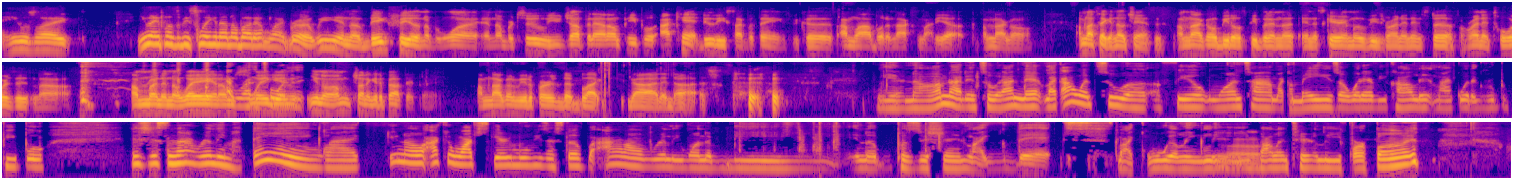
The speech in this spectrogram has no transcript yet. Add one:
And he was like, "You ain't supposed to be swinging at nobody." I'm like, "Bro, we in a big field. Number one, and number two, you jumping out on people. I can't do these type of things because I'm liable to knock somebody out. I'm not gonna." I'm not taking no chances. I'm not gonna be those people in the in the scary movies running and stuff, running towards it. Nah, I'm running away and I'm swinging. You know, I'm trying to get about that thing. I'm not gonna be the first that black guy that dies. yeah, no, I'm not into it. I never like I went to a, a field one time, like a maze or whatever you call it, like with a group of people. It's just not really my thing. Like you know, I can watch scary movies and stuff, but I don't really want to be in a position like that, like willingly, uh, voluntarily for fun.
